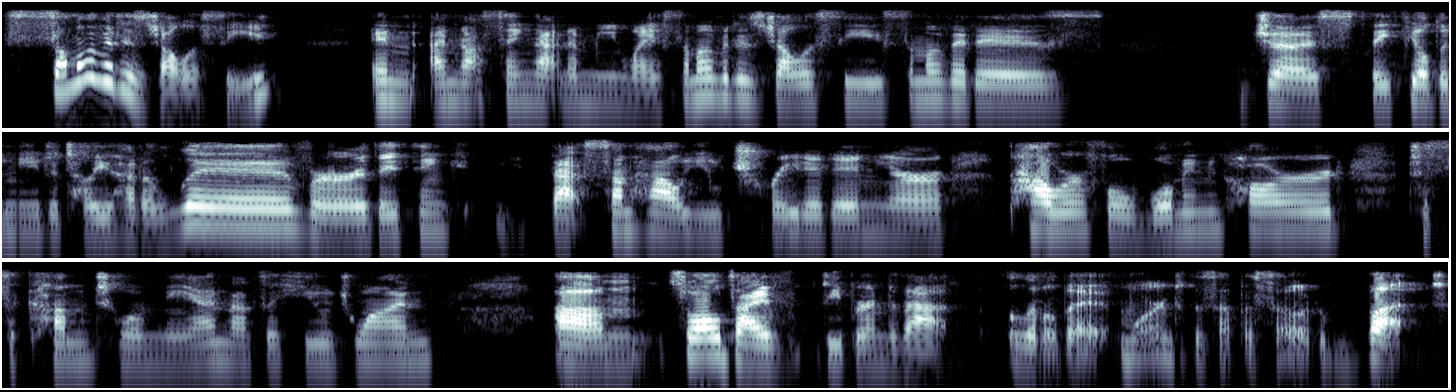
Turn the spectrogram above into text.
Some of it is jealousy, and I'm not saying that in a mean way. Some of it is jealousy. Some of it is just they feel the need to tell you how to live or they think that somehow you traded in your powerful woman card to succumb to a man that's a huge one um, so i'll dive deeper into that a little bit more into this episode but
